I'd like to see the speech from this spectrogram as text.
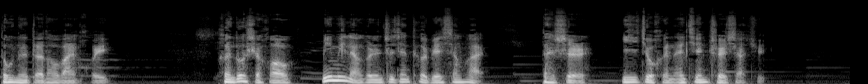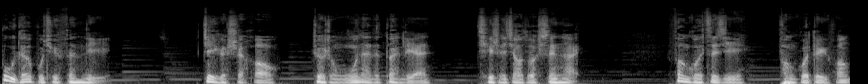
都能得到挽回。很多时候，明明两个人之间特别相爱，但是依旧很难坚持下去，不得不去分离。这个时候，这种无奈的断联。其实叫做深爱，放过自己，放过对方，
